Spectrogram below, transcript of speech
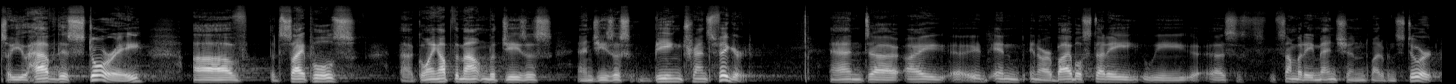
So, you have this story of the disciples uh, going up the mountain with Jesus and Jesus being transfigured. And uh, I, uh, in, in our Bible study, we, uh, somebody mentioned, might have been Stuart,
